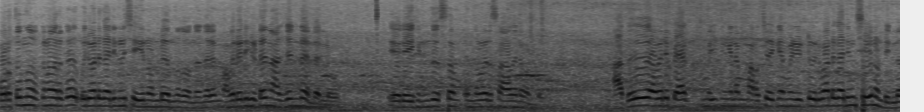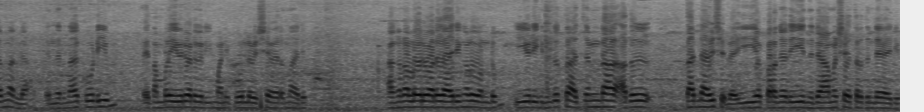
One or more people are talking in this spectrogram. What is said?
പുറത്തുനിന്ന് നോക്കുന്നവർക്ക് ഒരുപാട് കാര്യങ്ങൾ ചെയ്യുന്നുണ്ട് എന്ന് തോന്നുന്നു. എന്നാലും അവരൊരു ഹിഡൻ അജണ്ട ഉണ്ടല്ലോ. ഒരു ഹിന്ദുസം എന്നുള്ളൊരു സാധനമുണ്ട്. അത് അവർ ബാക്ക് ഇങ്ങനെ മറച്ചു വയ്ക്കാൻ വേണ്ടിയിട്ട് ഒരുപാട് കാര്യങ്ങൾ ചെയ്യുന്നുണ്ട്. ഇല്ലെന്നല്ല. എന്നിരുന്നാൽ കൂടിയും നമ്മൾ ഈ ഒരുപാട് ഈ മണിപ്പൂരിലെ വിഷയം വരുന്നാലും അങ്ങനെയുള്ള ഒരുപാട് കാര്യങ്ങൾ കൊണ്ടും ഈ ഒരു ഹിന്ദുത്വ അജണ്ട അത് തന്നെ ആവശ്യമില്ല. ഈ പറഞ്ഞ ഈ രാമക്ഷേത്രത്തിന്റെ കാര്യം.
